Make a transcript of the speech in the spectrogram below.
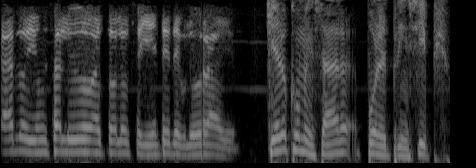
Ricardo, y un saludo a todos los oyentes de Blue Radio. Quiero comenzar por el principio.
